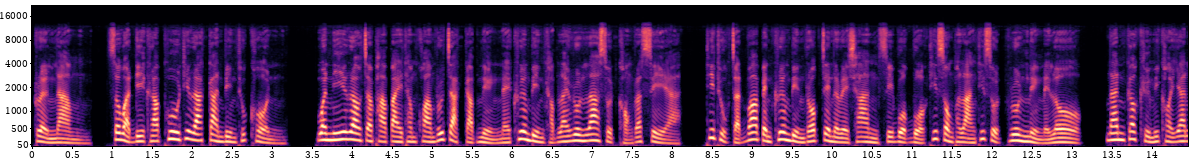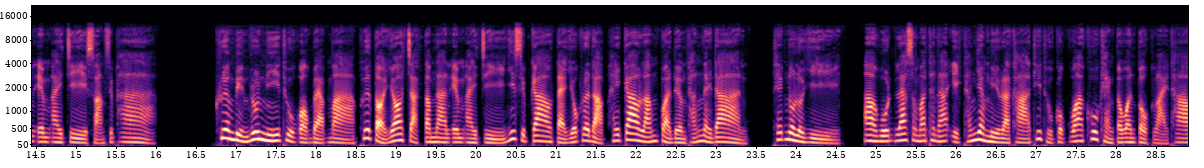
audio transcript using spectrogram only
เกริ่นนำ สวัสดีครับผู้ที่รักการบินทุกคน วันนี้เราจะพาไปทำความรู้จักกับหนึ่งในเครื่องบินขับไล่รุ่นล่าสุดของรัสเซีย ที่ถูกจัดว่าเป็นเครื่องบินรบเจเนเรชัน C บวกบวกที่ทรงพลังที่สุดรุ่นหนึ่งในโลก นั่นก็คือมิคอยัน MiG 35 เครื่องบินรุ่นนี้ถูกออกแบบมาเพื่อต่อยอดจากตำนาน MiG 29 แต่ยกระดับให้ก้าวล้ำกว่าเดิมทั้งในด้าน เทคโนโลยี อาวุธและสมรรถนะอีกทั้งยังมีราคาที่ถูกกว่าคู่แข่งตะวันตกหลายเท่า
